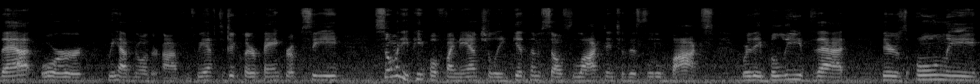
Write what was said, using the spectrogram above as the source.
that or we have no other options. We have to declare bankruptcy. So many people financially get themselves locked into this little box where they believe that there's only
